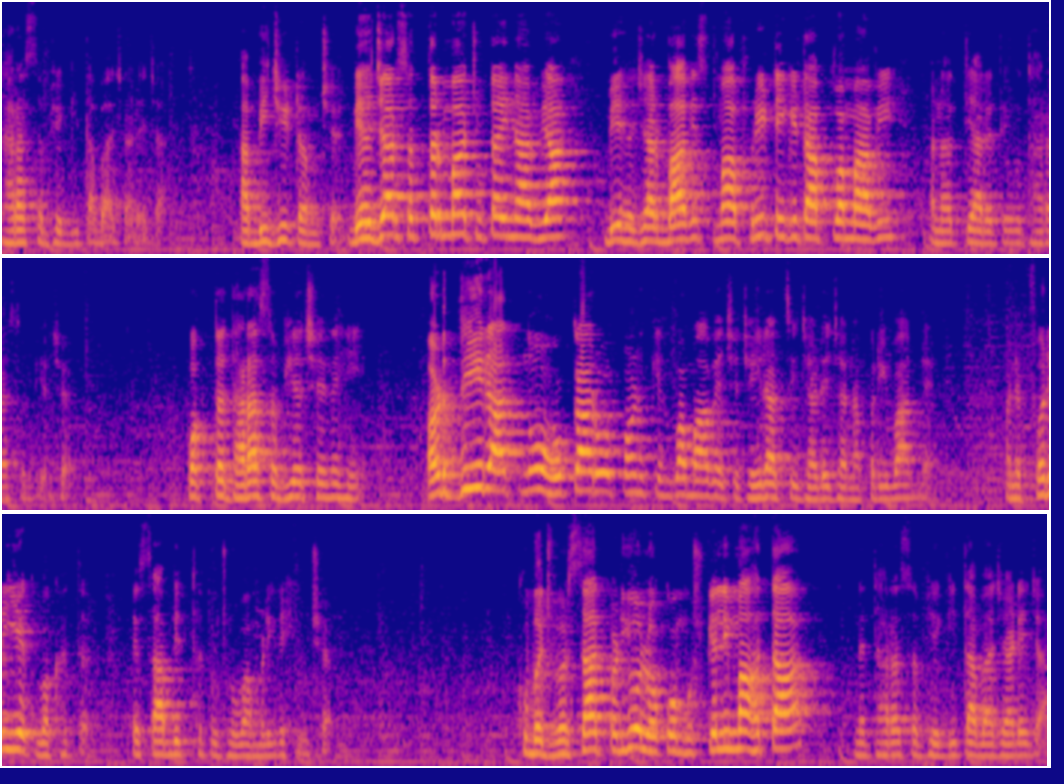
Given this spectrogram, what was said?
ધારાસભ્ય ગીતાબા જાડેજા. આ બીજી ટર્મ છે. બે હજાર સત્તરમાં ચૂંટાઈને આવ્યા, બે હજાર બાવીસમાં ફ્રી ટિકિટ આપવામાં આવી અને અત્યારે તેઓ ધારાસભ્ય છે. ફક્ત ધારાસભ્ય છે નહીં, અડધી રાતનો હોકારો પણ કહેવામાં આવે છે જયરાજસિંહ જાડેજાના પરિવારને. અને ફરી એક વખત એ સાબિત થતું જોવા મળી રહ્યું છે. ખૂબ જ વરસાદ પડ્યો, લોકો મુશ્કેલીમાં હતા. અને ધારાસભ્ય ગીતાબા જાડેજા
